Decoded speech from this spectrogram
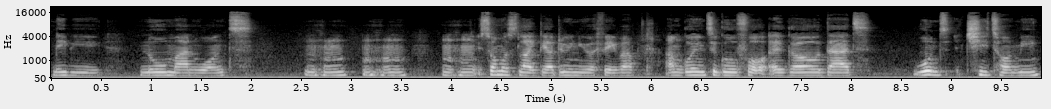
maybe no man wants. Mm-hmm. Mm-hmm. Mm-hmm. It's almost like they are doing you a favor. I'm going to go for a girl that won't cheat on me,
